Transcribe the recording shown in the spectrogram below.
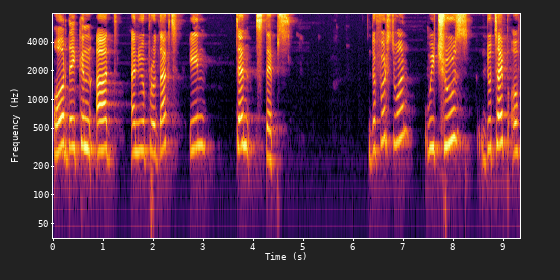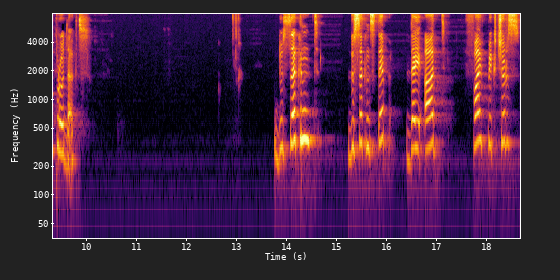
Or they can add a new product in 10 steps. The first one, we choose the type of product. The second, the second step, they add five pictures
